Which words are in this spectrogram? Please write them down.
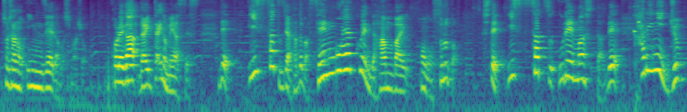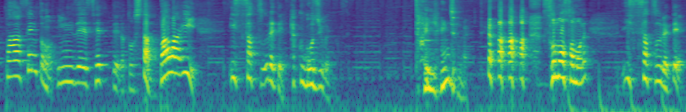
著者の印税だとしましょう。これが大体の目安です。で、1冊じゃあ、例えば1500円で販売本をすると。して1冊売れましたで、仮に10%の印税設定だとした場合、1冊売れて150円なんですよ。大変じゃない？そもそもね、1冊売れて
